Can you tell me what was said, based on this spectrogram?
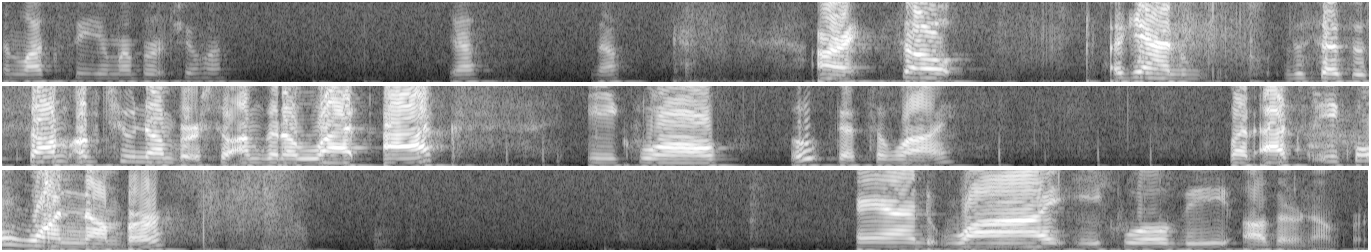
And Lexi, you remember it too, hon? Yes? No? Okay. All right, so again, this says the sum of two numbers. So I'm going to let x equal, oop, that's a y. Let x equal one number. And y equal the other number.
